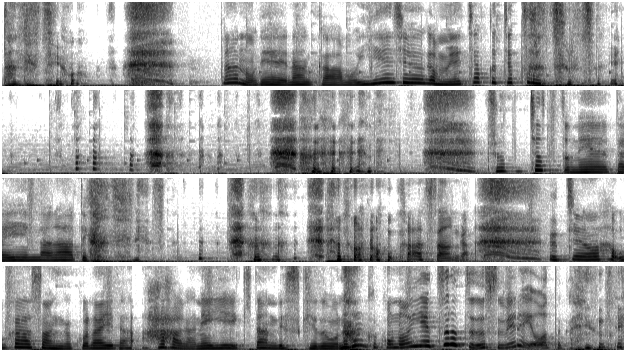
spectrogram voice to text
たんですよなので、なんかもう家中がめちゃくちゃツルツルする。ちょ、ちょっとね、大変だなって感じです。あの、お母さんが、うちのお母さんがこないだ、母がね、家に来たんですけど、なんかこの家ツルツル滑るよとか言って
